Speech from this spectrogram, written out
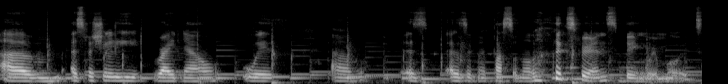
um, especially right now with um, as as my personal experience being remote.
